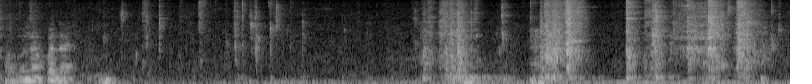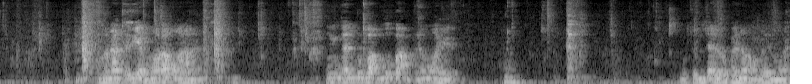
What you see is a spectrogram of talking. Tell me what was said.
เขาว่านับก็ได้มันนัดเตเบี้ยมอรับมายิงกันบุบบับบุบบับแล้วมอยบุสน ใจลูกภายนอกเลยมอย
